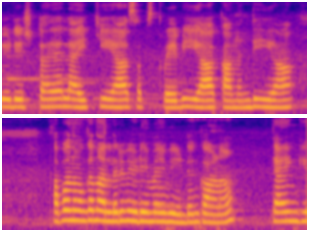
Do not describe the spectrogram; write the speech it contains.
വീഡിയോ ഇഷ്ടമായാൽ ലൈക്ക് ചെയ്യുക സബ്സ്ക്രൈബ് ചെയ്യുക കമന്റ് ചെയ്യുക. അപ്പോൾ നമുക്ക് നല്ലൊരു വീഡിയോയുമായി വീണ്ടും കാണാം. താങ്ക്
